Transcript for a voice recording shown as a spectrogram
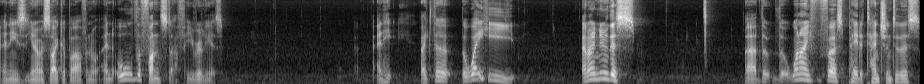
And he's, you know, a psychopath and all, and all the fun stuff. He really is. And he like the the way he and I knew this uh, the, the when I first paid attention to this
